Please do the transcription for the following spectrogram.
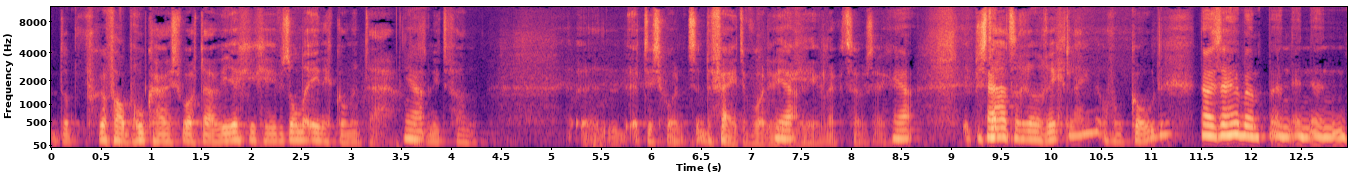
dat geval Broekhuis wordt daar weergegeven zonder enig commentaar. Ja. Dus niet van. eh, het is gewoon. De feiten worden Ja. weergegeven, laat ik het zo zeggen. ja. Bestaat er een richtlijn of een code? Nou, ze hebben een, een, een-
